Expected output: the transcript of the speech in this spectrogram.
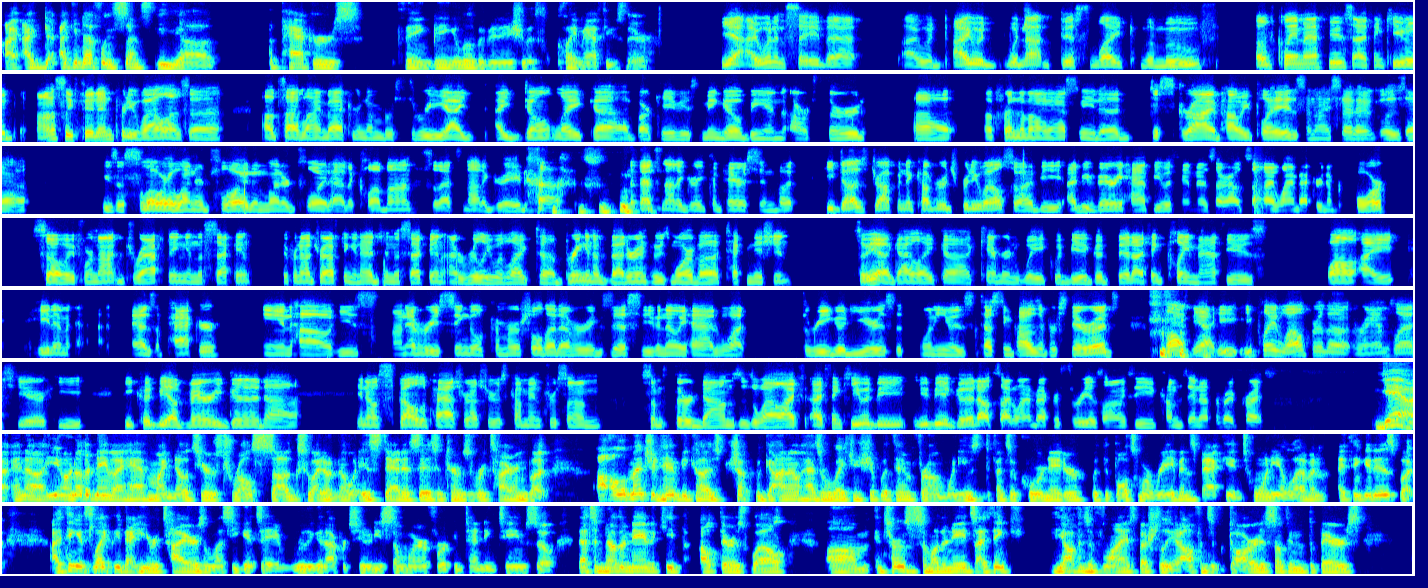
I, I, I can definitely sense the uh, the Packers thing being a little bit of an issue with Clay Matthews there. Yeah, I wouldn't say that I would I would would not dislike the move of Clay Matthews. I think he would honestly fit in pretty well as a outside linebacker number three. I I don't like uh, Barkevious Mingo being our third. Uh, a friend of mine asked me to describe how he plays, and I said it was uh, he's a slower Leonard Floyd, and Leonard Floyd had a club on, so that's not a great uh, that's not a great comparison. But he does drop into coverage pretty well, so I'd be I'd be very happy with him as our outside linebacker number four. So if we're not drafting in the second, if we're not drafting an edge in the second, I really would like to bring in a veteran who's more of a technician. So yeah, a guy like uh, Cameron Wake would be a good fit. I think Clay Matthews, while I hate him as a Packer and how he's on every single commercial that ever exists, even though he had what three good years when he was testing positive for steroids. But yeah, he he played well for the Rams last year. He he could be a very good uh, you know, spell the pass rushers, come in for some some third downs as well. I I think he would be he'd be a good outside linebacker three as long as he comes in at the right price. Yeah, and uh, you know another name I have in my notes here is Terrell Suggs, who I don't know what his status is in terms of retiring, but I'll mention him because Chuck Pagano has a relationship with him from when he was defensive coordinator with the Baltimore Ravens back in 2011, I think it is. But I think it's likely that he retires unless he gets a really good opportunity somewhere for a contending team. So that's another name to keep out there as well. Um, in terms of some other needs, I think the offensive line, especially at offensive guard, is something that the Bears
